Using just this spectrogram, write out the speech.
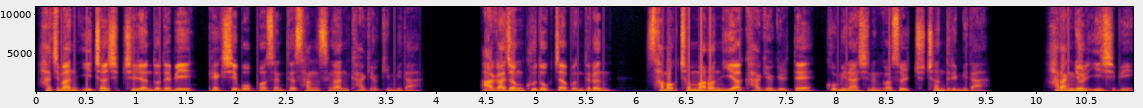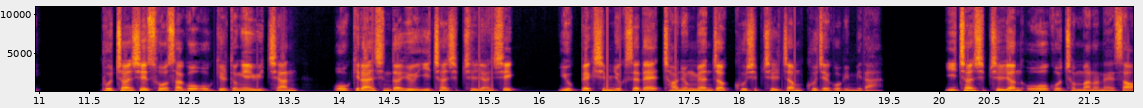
하지만 2017년도 대비 115% 상승한 가격입니다. 아가정 구독자분들은 3억 1천만 원 이하 가격일 때 고민하시는 것을 추천드립니다. 하락률 22. 부천시 소사구 옥길동에 위치한 옥길한 신더휴 2017년식 616세대 전용 면적 97.9제곱입니다. 2017년 5억 5천만 원에서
